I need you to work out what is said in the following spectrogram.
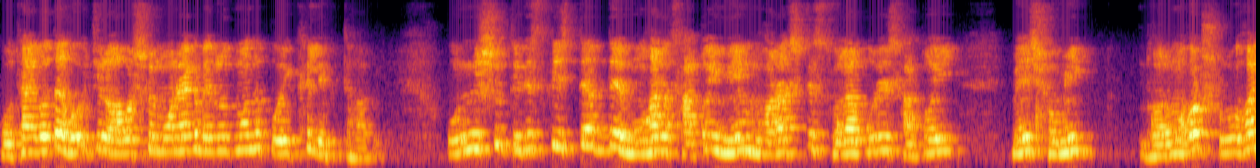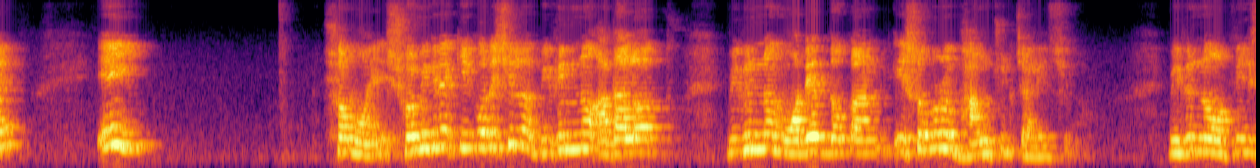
কোথায় কোথায় হয়েছিল অবশ্যই মনে রাখবে। এগুলো তোমাদের পরীক্ষায় লিখতে হবে। উনিশশো তিরিশ খ্রিস্টাব্দের মহারা সাতই মে মহারাষ্ট্রের সোলাপুরে সাতই মে শ্রমিক ধর্মঘট শুরু হয়। এই সময় শ্রমিকরা কি করেছিল? বিভিন্ন আদালত, বিভিন্ন মদের দোকান, এসবের উপর ভাঙচুর চালিয়েছিল। বিভিন্ন অফিস,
